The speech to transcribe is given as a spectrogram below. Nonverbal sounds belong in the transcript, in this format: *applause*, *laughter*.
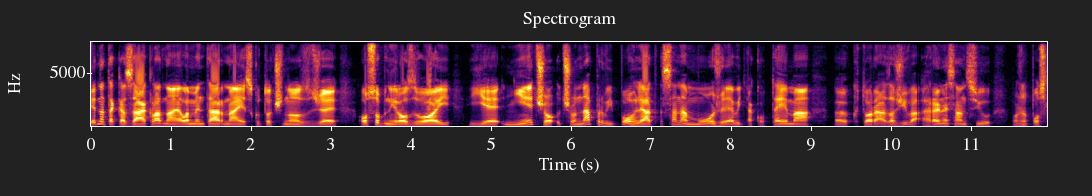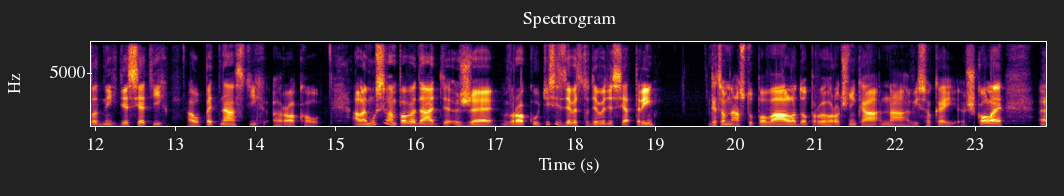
Jedna taká základná, elementárna je skutočnosť, že osobný rozvoj je niečo, čo na prvý pohľad sa nám môže javiť ako téma, e, ktorá zažíva renesanciu možno posledných 10 alebo 15 rokov. Ale musím vám povedať, že v roku 1993 keď som nastupoval do prvého ročníka na vysokej škole, eh,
